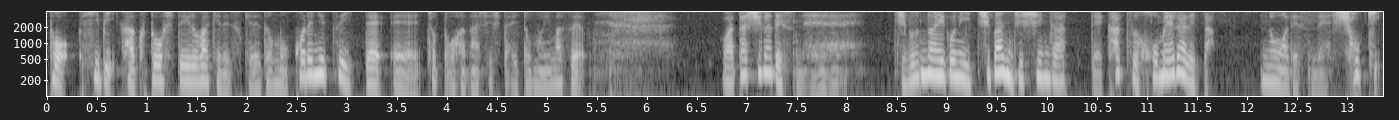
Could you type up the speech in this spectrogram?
と日々格闘しているわけですけれども、これについて、えー、ちょっとお話ししたいと思います。私がですね、自分の英語に一番自信があってかつ褒められたのはですね初期。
